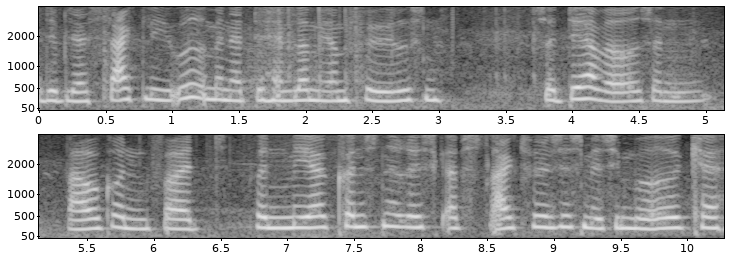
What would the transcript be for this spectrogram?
at det bliver sagt lige ud, men at det handler mere om følelsen. Så det har været sådan baggrunden for, at på en mere kunstnerisk, abstrakt, følelsesmæssig måde kan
